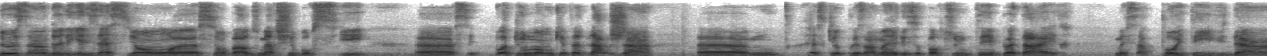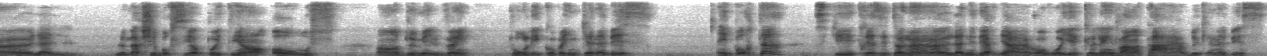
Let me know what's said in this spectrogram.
deux ans de légalisation, si on parle du marché boursier, euh, c'est pas tout le monde qui a fait de l'argent. Euh, est-ce que il y a des opportunités? Peut-être, mais ça n'a pas été évident. Euh, le marché boursier n'a pas été en hausse en 2020 pour les compagnies de cannabis. Et pourtant, ce qui est très étonnant, l'année dernière, on voyait que l'inventaire de cannabis,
